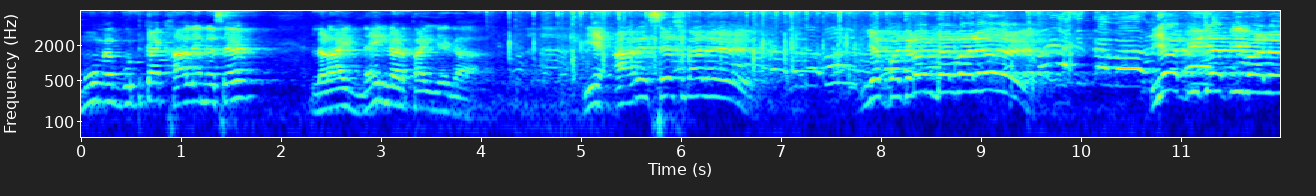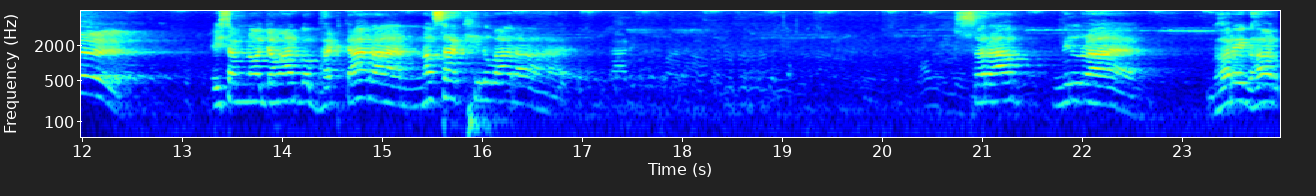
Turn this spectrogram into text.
मुँह में गुटखा खा लेने से लड़ाई नहीं लड़ पाइएगा। ये आरएसएस वाले, ये बजरंग दल वाले, ये बीजेपी वाले इस सब नौजवान को भटका रहा है नशा खिलवा रहा है शराब मिल रहा है घरे घर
